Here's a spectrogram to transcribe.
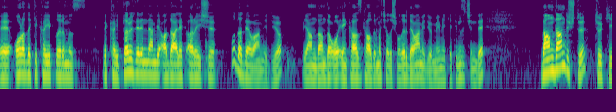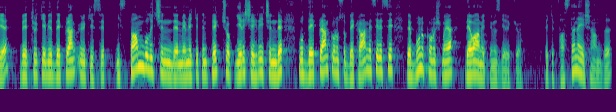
e, oradaki kayıplarımız ve kayıplar üzerinden bir adalet arayışı bu da devam ediyor. Bir yandan da o enkazı kaldırma çalışmaları devam ediyor memleketimiz için de. Damdan düştü Türkiye ve Türkiye bir deprem ülkesi. İstanbul içinde memleketin pek çok yeri şehri içinde bu deprem konusu beka meselesi ve bunu konuşmaya devam etmemiz gerekiyor. Peki Fas'ta ne yaşandı?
